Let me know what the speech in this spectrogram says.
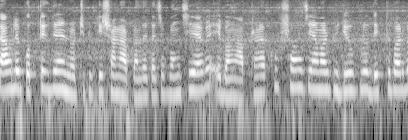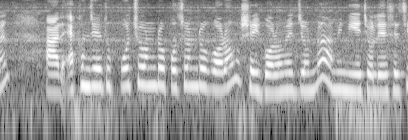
তাহলে প্রত্যেক দিনের নোটিফিকেশান আপনাদের কাছে পৌঁছে যাবে এবং আপনারা খুব সহজে আমার ভিডিওগুলো দেখতে পারবেন। আর এখন যেহেতু প্রচণ্ড প্রচণ্ড গরম, সেই গরমের জন্য আমি নিয়ে চলে এসেছি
